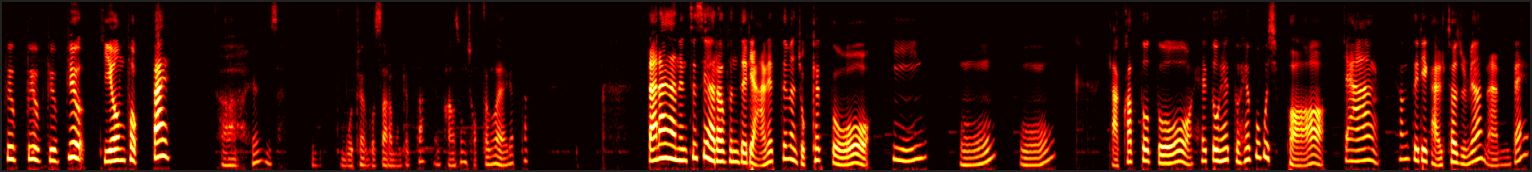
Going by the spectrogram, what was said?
뾰뾰뾰뾰 귀여운 폭발. 아, 진짜 못, 못, 못 살아 먹겠다. 방송 접던 해야겠다. 따라가는 투수 여러분들이 안 했으면 좋겠도. 잉, 응, 응. 낙화또도 해도 해도 해보고 싶어. 깡, 형들이 가르쳐주면 안 돼?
